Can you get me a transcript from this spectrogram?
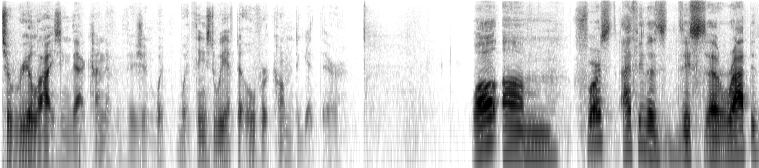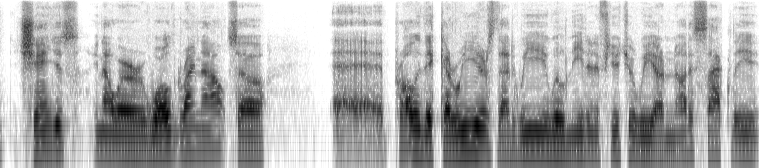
to realizing that kind of a vision. What, what things do we have to overcome to get there? Well, um, first, I think there's this uh, rapid changes in our world right now. So probably the careers that we will need in the future, we are not exactly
